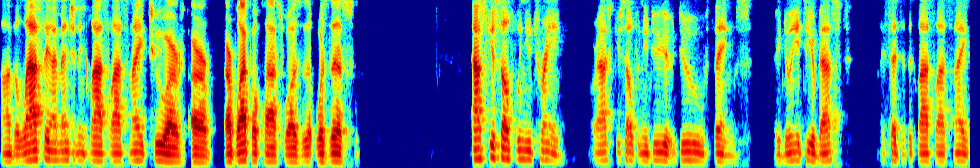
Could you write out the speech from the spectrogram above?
Uh, the last thing I mentioned in class last night to our our our black belt class was was this: ask yourself when you train, or ask yourself when you do your do things, are you doing it to your best? I said to the class last night,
